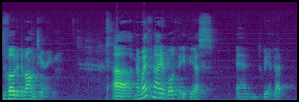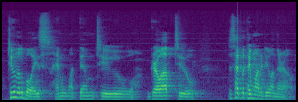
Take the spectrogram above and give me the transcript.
devoted to volunteering. Uh, my wife and I are both atheists, and we have got two little boys, and we want them to grow up to decide what they want to do on their own.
